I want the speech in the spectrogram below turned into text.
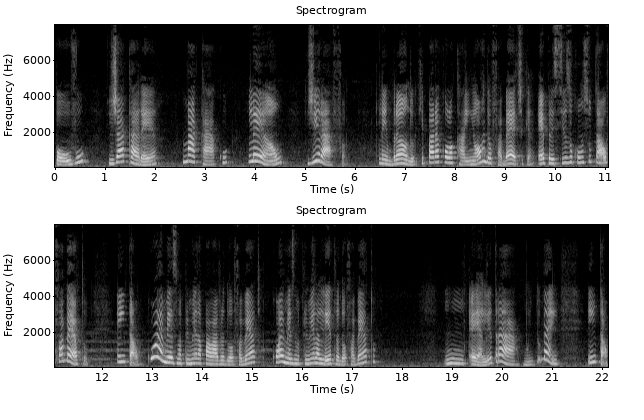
polvo, jacaré, macaco, leão, girafa. Lembrando que para colocar em ordem alfabética é preciso consultar o alfabeto. Então, qual é a mesma primeira palavra do alfabeto? Qual é a mesma primeira letra do alfabeto? Hum, é a letra A. Muito bem. Então,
